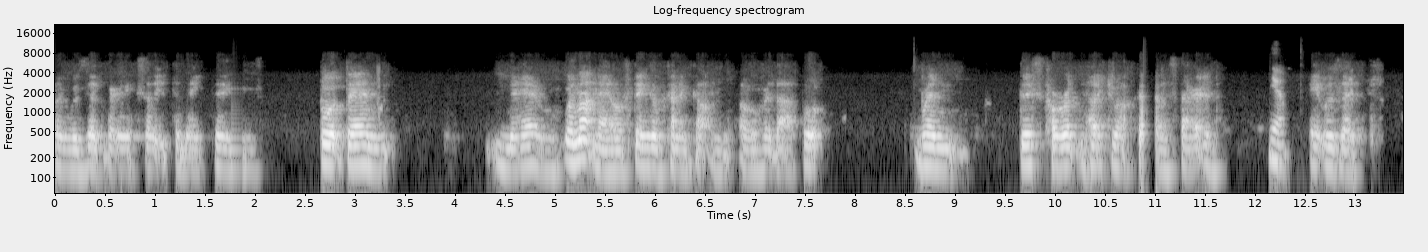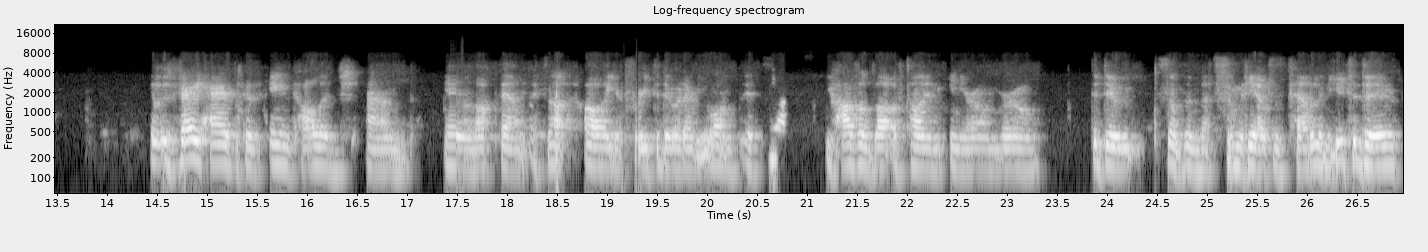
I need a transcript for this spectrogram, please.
I was like very excited to make things. But then now, well, not now. Things have kind of gotten over that, but when this current like lockdown started, yeah, it was like it was very hard because in college and in a lockdown, it's not oh you're free to do whatever you want. It's yeah. You have a lot of time in your own room to do something that somebody else is telling you to do,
